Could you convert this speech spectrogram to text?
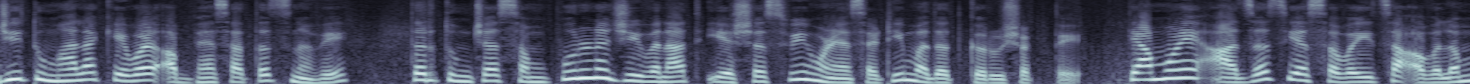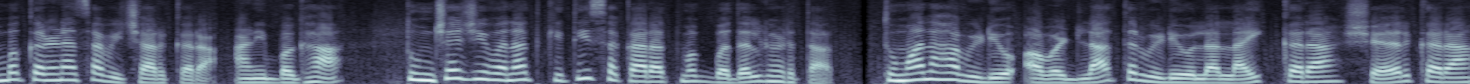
जी तुम्हाला केवळ अभ्यासातच नव्हे तर तुमच्या संपूर्ण जीवनात यशस्वी होण्यासाठी मदत करू शकते. त्यामुळे आजच या सवयीचा अवलंब करण्याचा विचार करा आणि बघा तुमच्या जीवनात किती सकारात्मक बदल घडतात. तुम्हाला हा व्हिडिओ आवडला तर व्हिडिओला लाईक करा शेअर करा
